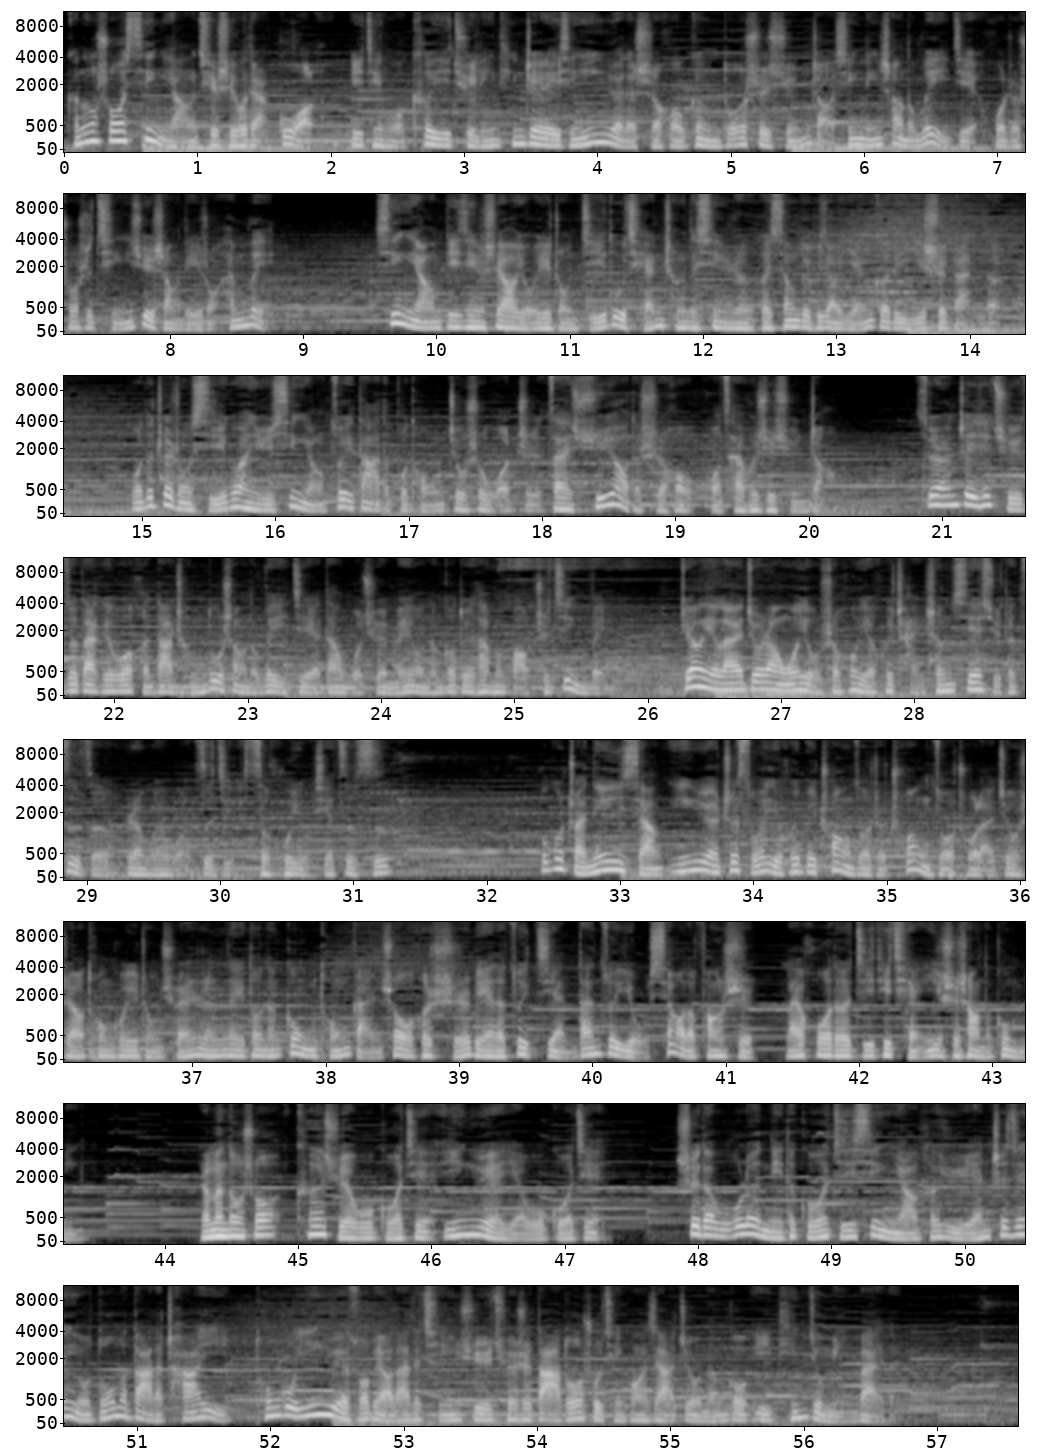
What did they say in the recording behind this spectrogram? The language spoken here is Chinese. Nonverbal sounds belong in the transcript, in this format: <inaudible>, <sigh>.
可能说信仰其实有点过了，毕竟我刻意去聆听这类型音乐的时候，更多是寻找心灵上的慰藉，或者说是情绪上的一种安慰。信仰毕竟是要有一种极度虔诚的信任和相对比较严格的仪式感的。我的这种习惯与信仰最大的不同，就是我只在需要的时候，我才会去寻找。虽然这些曲子带给我很大程度上的慰藉，但我却没有能够对他们保持敬畏。这样一来，就让我有时候也会产生些许的自责，认为我自己似乎有些自私。不过转念一想，音乐之所以会被创作者创作出来，就是要通过一种全人类都能共同感受和识别的最简单、最有效的方式，来获得集体潜意识上的共鸣。人们都说科学无国界，音乐也无国界。是的，无论你的国籍、信仰和语言之间有多么大的差异，通过音乐所表达的情绪，却是大多数情况下就能够一听就明白的。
